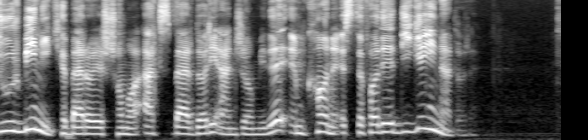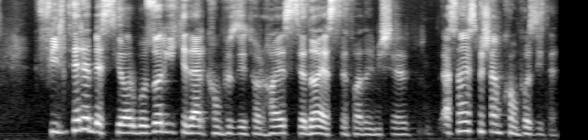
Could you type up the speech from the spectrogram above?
دوربینی که برای شما عکس برداری انجام میده امکان استفاده دیگه ای نداره. فیلتر بسیار بزرگی که در compositor های صدا استفاده میشه. اصلا اسمش هم کمپوزیته.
